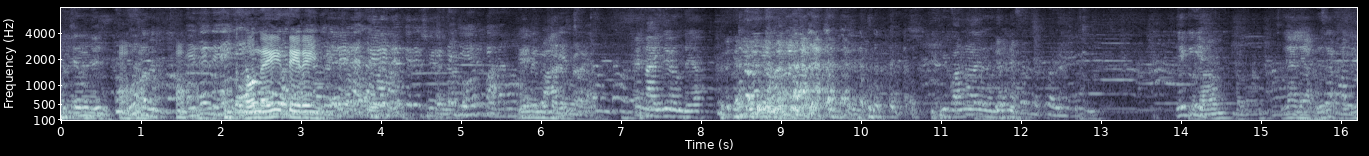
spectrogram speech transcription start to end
ਪੁੱਛੇ ਹੁੰਦੇ ਇਹਦੇ ਨੇ ਉਹ ਨਹੀਂ ਤੇਰੇ ਹੀ। ਤੇ ਜੇਬ ਬਾਹਰ ਇਹ ਮੈਨੂੰ ਸ਼ਗਨ ਮਿਲਿਆ ਇਹ ਨਾਈ ਦੇ ਹੁੰਦੇ ਆ। ਕੀ ਬਣਨ ਵਾਲੇ ਹੁੰਦੇ ਨੇ ਇਹ ਕੀ ਹੈ ਲੈ ਲਿਆ ਫਿਰ ਰੱਖ ਲਈ।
